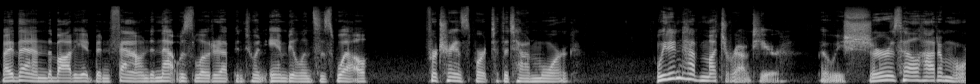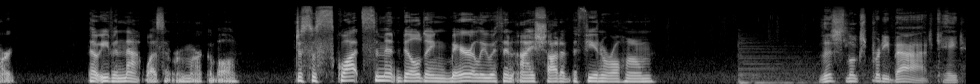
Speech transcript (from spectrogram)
By then, the body had been found, and that was loaded up into an ambulance as well for transport to the town morgue. We didn't have much around here, but we sure as hell had a morgue, though even that wasn't remarkable. Just a squat cement building barely within eyeshot of the funeral home. This looks pretty bad, Kate.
